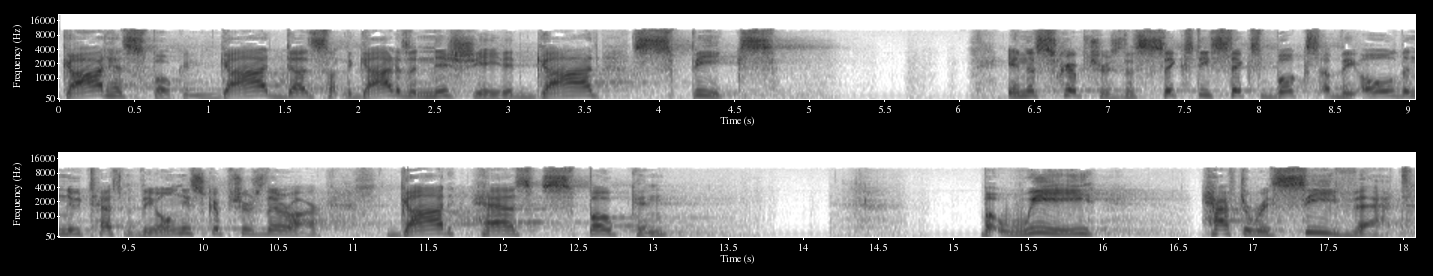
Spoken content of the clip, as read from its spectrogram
God has spoken. God does something. God has initiated. God speaks in the scriptures, the 66 books of the Old and New Testament, the only scriptures there are, God has spoken, but we have to receive that.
